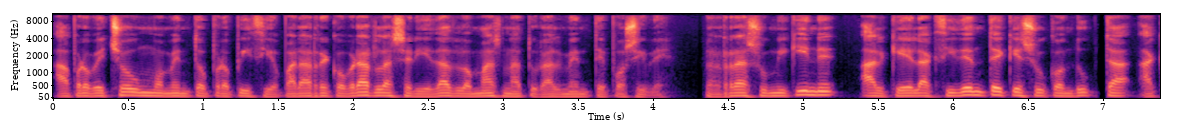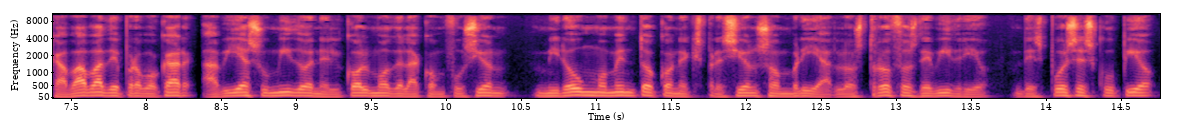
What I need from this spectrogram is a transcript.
aprovechó un momento propicio para recobrar la seriedad lo más naturalmente posible. Rasumikine, al que el accidente que su conducta acababa de provocar había sumido en el colmo de la confusión, miró un momento con expresión sombría los trozos de vidrio, después escupió,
